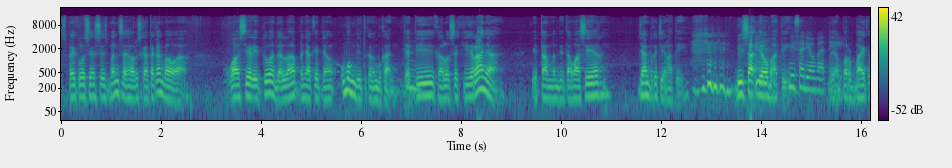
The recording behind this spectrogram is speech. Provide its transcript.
spekulasi assessment saya harus katakan bahwa wasir itu adalah penyakit yang umum ditemukan. Jadi hmm. kalau sekiranya kita menderita wasir, jangan berkecil hati. Bisa diobati. Bisa diobati. Ya, perbaik,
